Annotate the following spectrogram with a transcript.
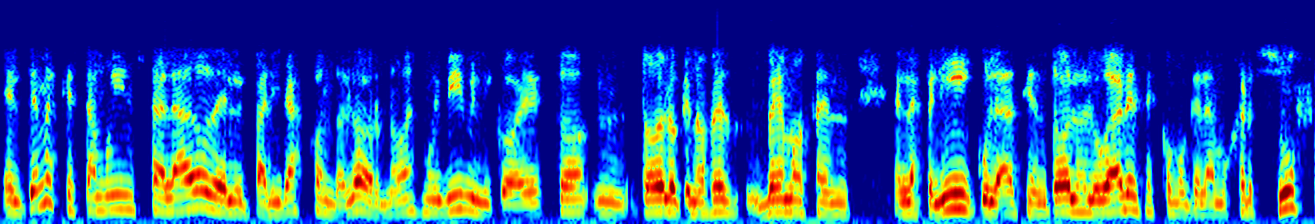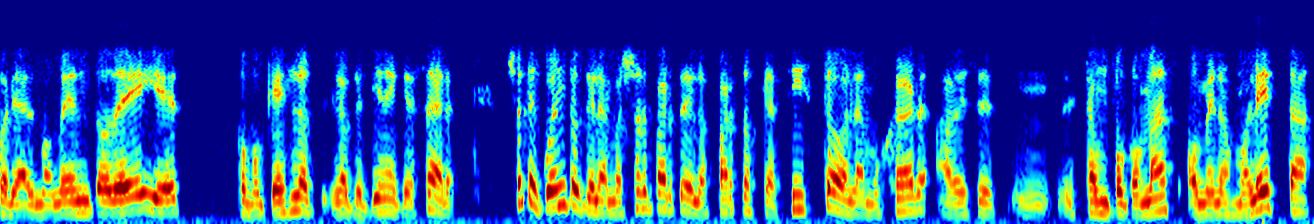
El tema es que está muy instalado del parirás con dolor, ¿no? Es muy bíblico esto, mm, todo lo que nos vemos en, en las películas y en todos los lugares es como que la mujer sufre al momento de y es como que es lo, lo que tiene que ser. Yo te cuento que la mayor parte de los partos que asisto, la mujer a veces mm, está un poco más o menos molesta,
